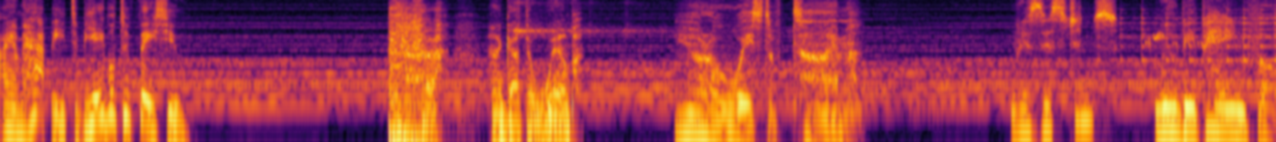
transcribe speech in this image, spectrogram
I am happy to be able to face you. I got the wimp. You're a waste of time. Resistance will be painful.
